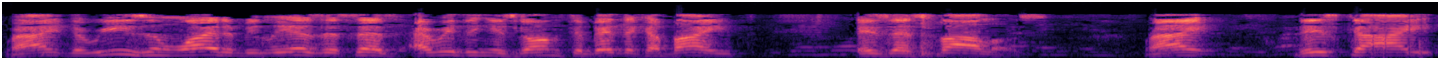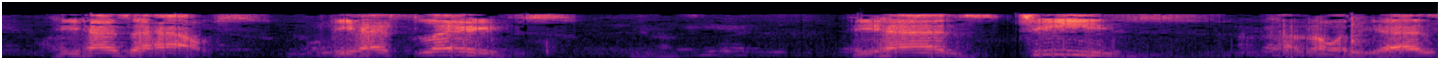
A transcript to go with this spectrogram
Right? The reason why the Beliezer says everything is going to Bedek Abayit is as follows. Right? This guy, he has a house. He has slaves. He has cheese. I don't know what he has.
